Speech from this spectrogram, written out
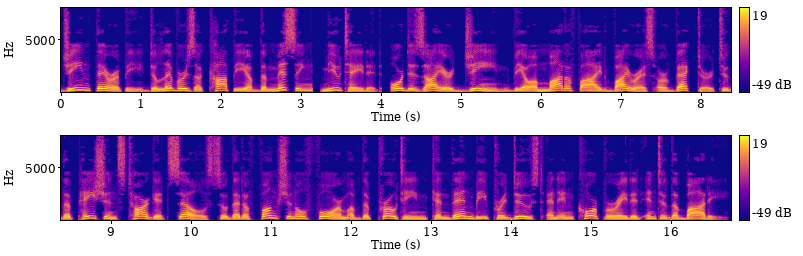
Gene therapy delivers a copy of the missing, mutated, or desired gene via a modified virus or vector to the patient's target cells so that a functional form of the protein can then be produced and incorporated into the body.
